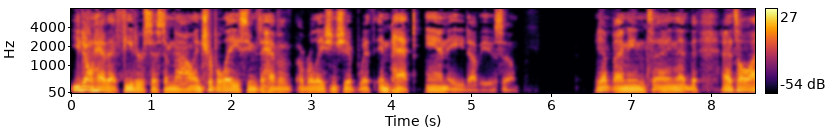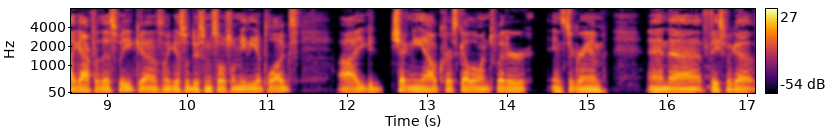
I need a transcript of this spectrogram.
you don't have that feeder system now. And AAA seems to have a, a relationship with Impact and AEW. So, yep. I mean, I mean that, that's all I got for this week. Uh, so I guess we'll do some social media plugs. Uh, you could check me out, Chris Gullo on Twitter, Instagram and uh, Facebook uh,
